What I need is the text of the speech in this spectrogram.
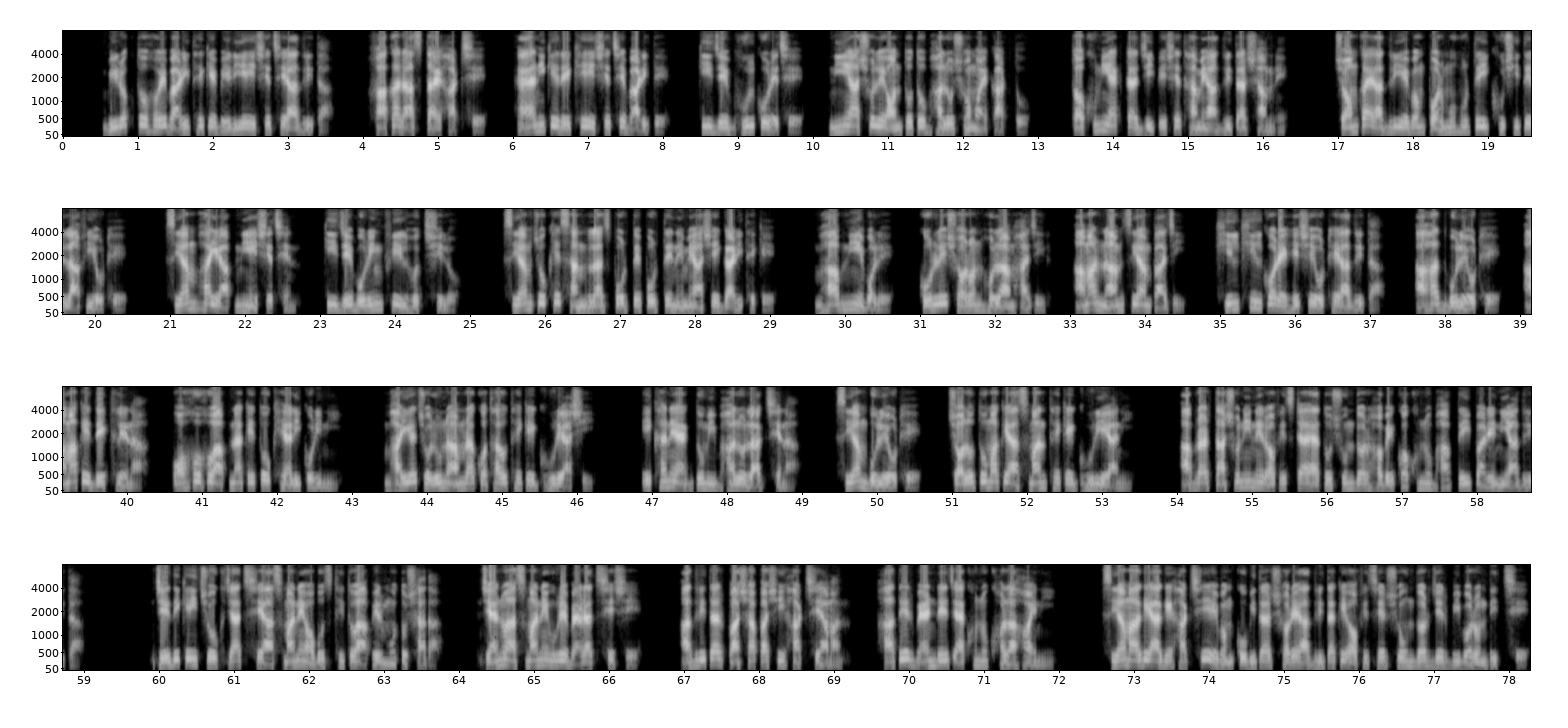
বিরক্ত হয়ে বাড়ি থেকে বেরিয়ে এসেছে আদ্রিতা। ফাঁকা রাস্তায় হাঁটছে। অ্যানিকে রেখে এসেছে বাড়িতে। কি যে ভুল করেছে। নিয়ে আসলে অন্তত ভালো সময় কাটত। তখনই একটা জিপ এসে থামে আদ্রিতার সামনে। চমকায় আদ্রি এবং পরমুহূর্তেই খুশিতে লাফিয়ে ওঠে। সিয়াম ভাই, আপনি এসেছেন। কি যে বোরিং ফিল হচ্ছিল। সিয়াম চোখে সানগ্লাস পরতে পরতে নেমে আসে গাড়ি থেকে। ভাব নিয়ে বলে, করলে স্মরণ হলাম হাজির। আমার নাম সিয়াম পাজি। খিলখিল করে হেসে ওঠে আদ্রিতা। আহাত বলে ওঠে, আমাকে দেখলে না। অহহ আপনাকে তো খেয়ালই করিনি। ভাইয়া, চলুন আমরা কোথাও থেকে ঘুরে আসি। এখানে একদমই ভালো লাগছে না। সিয়াম বলে ওঠে চলো তোমাকে আসমান থেকে ঘুরিয়ে আনি। আবরার তাসনিনের অফিসটা এত সুন্দর হবে কখনো ভাবতেই পারেনি আদ্রিতা। যেদিকেই চোখ যাচ্ছে আসমানে অবস্থিত আপের মতো সাদা। যেন আসমানে উড়ে বেড়াচ্ছে সে। আদ্রিতার পাশাপাশি হাঁটছে আমান। হাতের ব্যান্ডেজ এখনও খোলা হয়নি। সিয়াম আগে আগে হাঁটছে এবং কবিতার স্বরে আদ্রিতাকে অফিসের সৌন্দর্যের বিবরণ দিচ্ছে।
